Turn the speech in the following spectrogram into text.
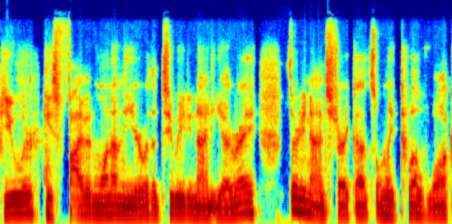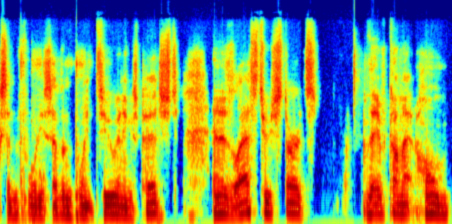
Buehler, he's five and one on the year with a 289 ERA, 39 strikeouts, only 12 walks, and 47.2 innings pitched. And his last two starts, They've come at home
